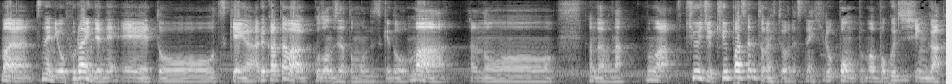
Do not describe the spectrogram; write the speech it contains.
まあ、常にオフラインでね、えっ、ー、と、お付き合いがある方はご存知だと思うんですけど、まあ、あのー、なんだろうな、まあ、99%の人はですね、ヒロポンプ、まあ、僕自身が、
